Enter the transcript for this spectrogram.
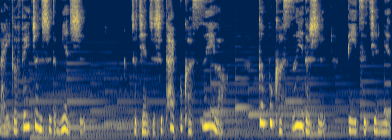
来一个非正式的面试。这简直是太不可思议了！更不可思议的是，第一次见面，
